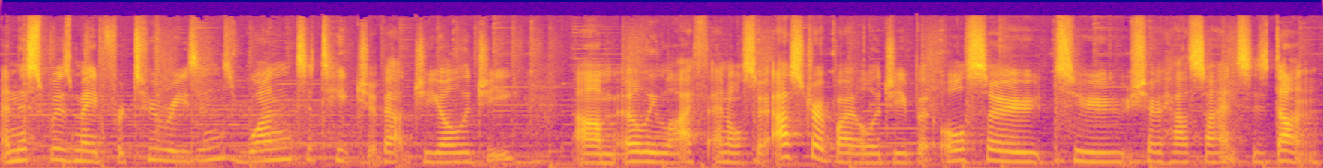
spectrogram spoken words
and this was made for two reasons. One, to teach about geology um, early life and also astrobiology, but also to show how science is done.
